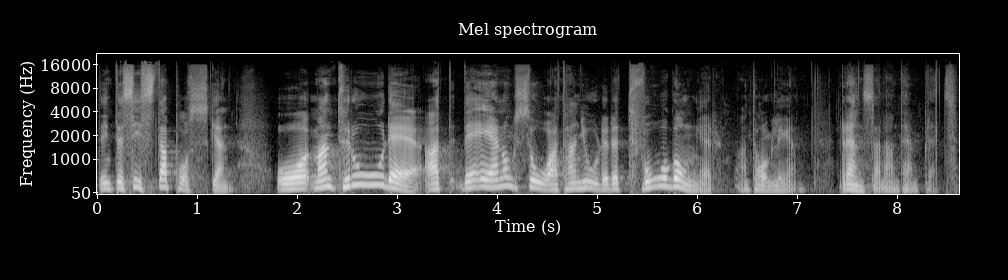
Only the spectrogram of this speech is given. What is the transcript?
Det är inte sista påsken. Och Man tror det, att det är nog så att han gjorde det två gånger antagligen, rensade han templet.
